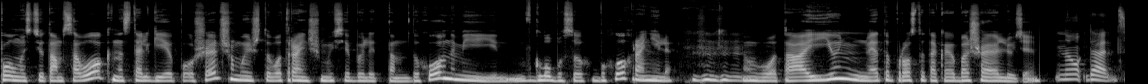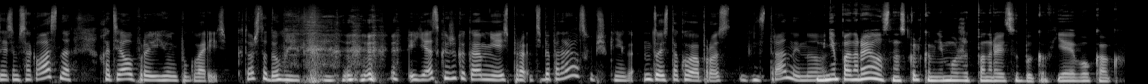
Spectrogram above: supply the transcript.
полностью там совок, ностальгия по ушедшему, и что вот раньше мы все были там духовными и в глобусах бухло хранили. Вот. А июнь — это просто такая большая иллюзия. Ну да, с этим согласна. Хотела про июнь поговорить. Кто что думает? Я скажу, какая у меня есть... Тебе понравилась вообще книга? Ну, то есть такой вопрос странный, но... Мне понравилось, насколько мне может понравиться Быков. Я его как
